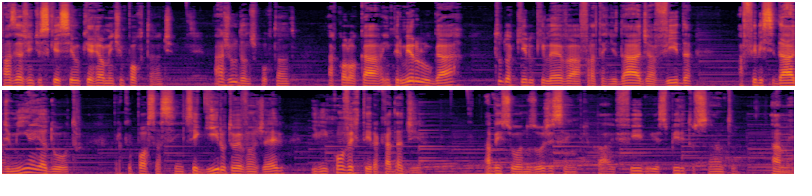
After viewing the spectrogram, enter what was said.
fazem a gente esquecer o que é realmente importante. Ajuda-nos, portanto, a colocar em primeiro lugar tudo aquilo que leva à fraternidade, à vida, a felicidade minha e a do outro, para que eu possa assim seguir o teu evangelho e me converter a cada dia. Abençoa-nos hoje e sempre, Pai, Filho e Espírito Santo. Amém.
